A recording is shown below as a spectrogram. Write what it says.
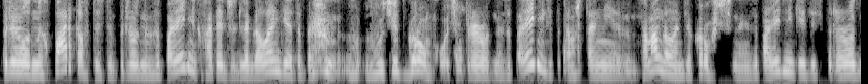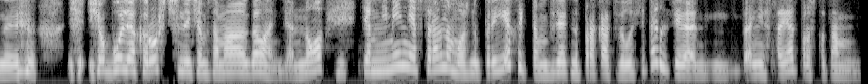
природных парков, то есть природных заповедников. Опять же, для Голландии это прям звучит громко, очень природные заповедники, потому что они, сама Голландия крошечные, заповедники здесь природные, еще, более крошечные, чем сама Голландия. Но, тем не менее, все равно можно приехать, там, взять на прокат велосипед, где они стоят просто там,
